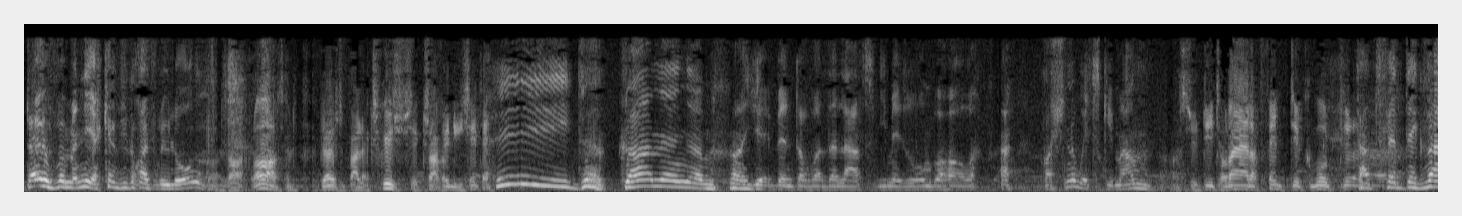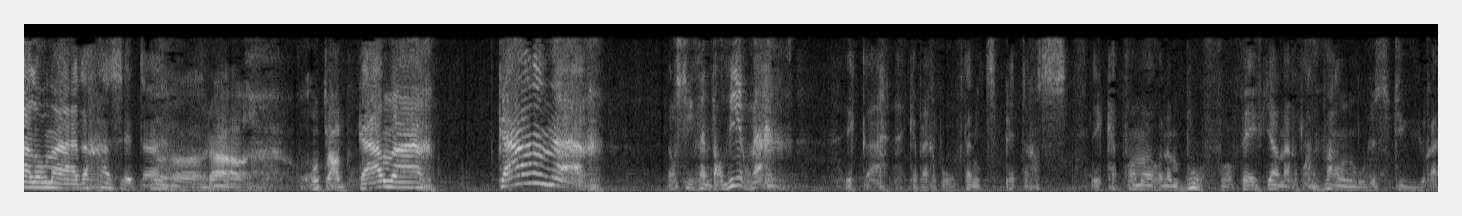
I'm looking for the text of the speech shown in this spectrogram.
duivel, meneer. Kent u toch uit voor uw loop? Laat, laat. Duizend wel excuses. Ik zag u niet zitten. Hé, de Cunningham. Jij bent toch wel de laatste die mij zo onbehouden. Kost je een whisky, man? Als u niet onaardig vindt, ik moet... eh, Dat vind ik wel onaardig. Ga zitten. oh, nou, goed dan. Kelner! Kelner! Nou is die vent alweer weg. Ik, eh, ik heb echt behoefte aan iets pittigs. Ik heb vanmorgen een boef voor vijf jaar naar het gevangen moeten sturen.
